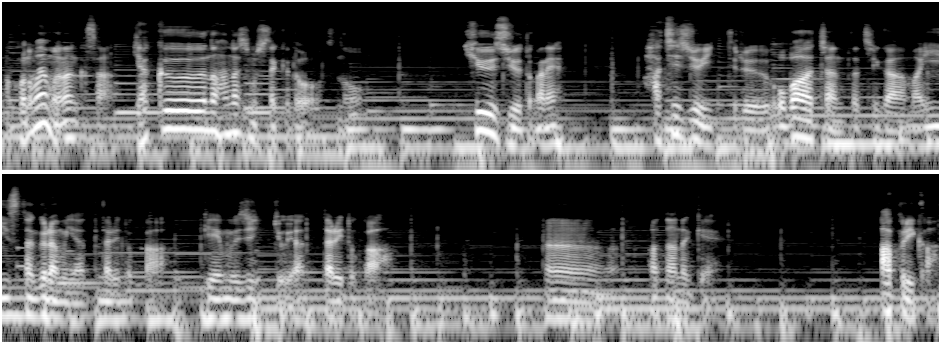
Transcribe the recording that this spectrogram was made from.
この前もなんかさ、逆の話もしたけど、その、90とかね、80いってるおばあちゃんたちが、まあ、インスタグラムやったりとか、ゲーム実況やったりとか、うん、あとなんだっけ、アプリか。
